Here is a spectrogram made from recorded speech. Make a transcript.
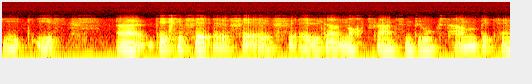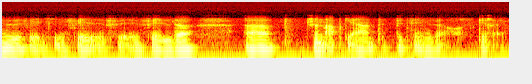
sieht, ist, äh, welche Fe Fe Felder noch Pflanzenbewuchs haben, bzw. welche Fe Felder äh, schon abgeerntet bzw. ausgereift.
